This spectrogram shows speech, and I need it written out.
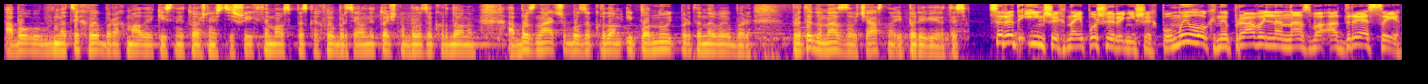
або на цих виборах мали якісь неточності, що їх немає в списках виборців, а вони точно були за кордоном, або знають, що були за кордоном і планують прийти на вибори, прийти до нас завчасно і перевіритись. Серед інших найпоширеніших помилок неправильна назва адреси.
